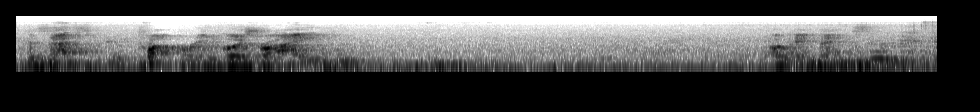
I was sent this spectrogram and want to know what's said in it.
Because that's proper English, right? Okay, thanks.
